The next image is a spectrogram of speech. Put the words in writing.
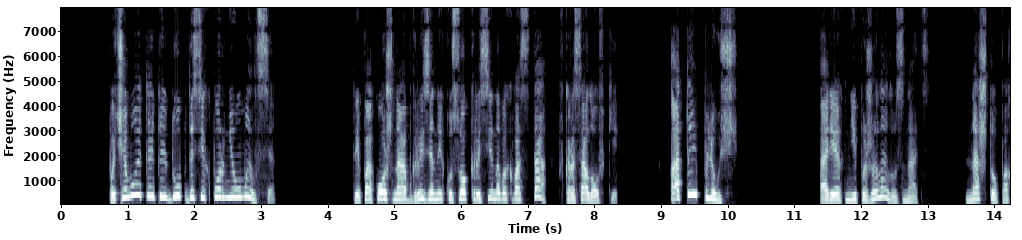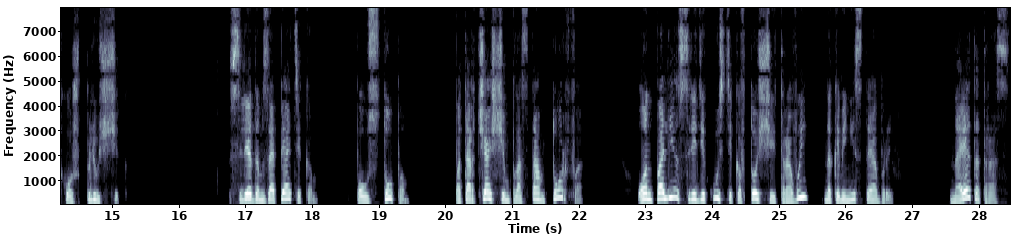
— Почему это ты, дуб, до сих пор не умылся? Ты похож на обгрызенный кусок крысиного хвоста в красоловке. А ты, плющ, Орех не пожелал узнать, на что похож плющик? Следом за пятиком, по уступам, по торчащим пластам торфа, он полез среди кустиков тощей травы на каменистый обрыв. На этот раз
